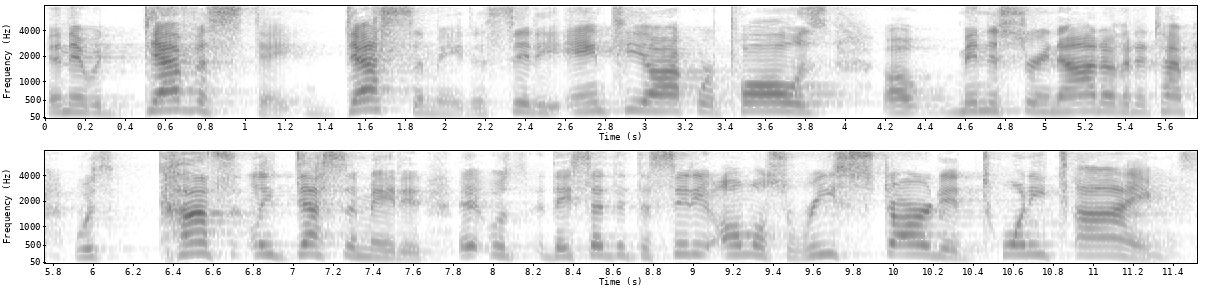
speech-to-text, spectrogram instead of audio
and they would devastate and decimate a city. Antioch, where Paul was uh, ministering out of at a time, was constantly decimated. It was, they said that the city almost restarted 20 times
